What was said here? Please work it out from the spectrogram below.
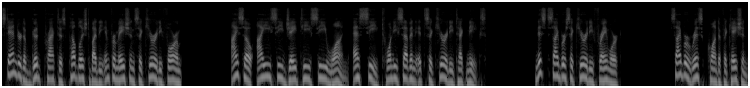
Standard of Good Practice published by the Information Security Forum ISO IEC JTC1 SC 27 IT Security Techniques NIST Cybersecurity Framework Cyber Risk Quantification.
